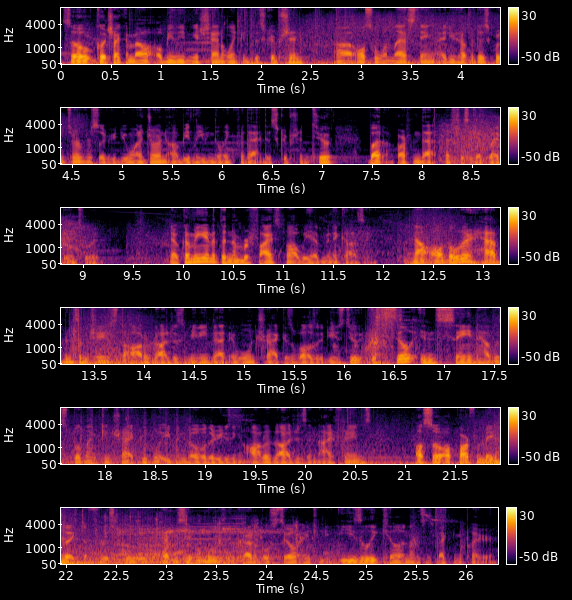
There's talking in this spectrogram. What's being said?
so go check him out. I'll be leaving his channel link in the description. Uh, also, one last thing, I do have a Discord server, so if you do want to join, I'll be leaving the link for that in the description too. But apart from that, let's just get right into it. Now coming in at the number 5 spot we have Minakaze. Now although there have been some changes to auto dodges meaning that it won't track as well as it used to, it's still insane how this bloodline can track people even though they're using auto dodges and iframes. Also, apart from maybe like the first move, every single move is incredible still and can easily kill an unsuspecting player.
